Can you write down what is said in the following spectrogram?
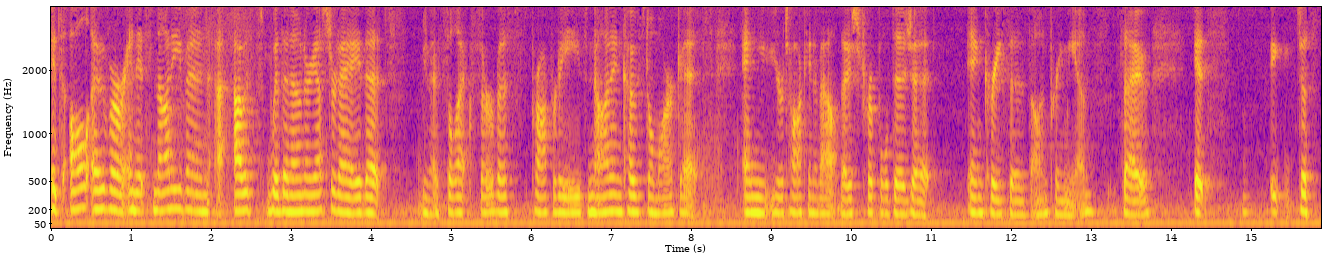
It's all over, and it's not even. I, I was with an owner yesterday that's you know select service properties, not in coastal markets, and you're talking about those triple digit increases on premiums. So it's it just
